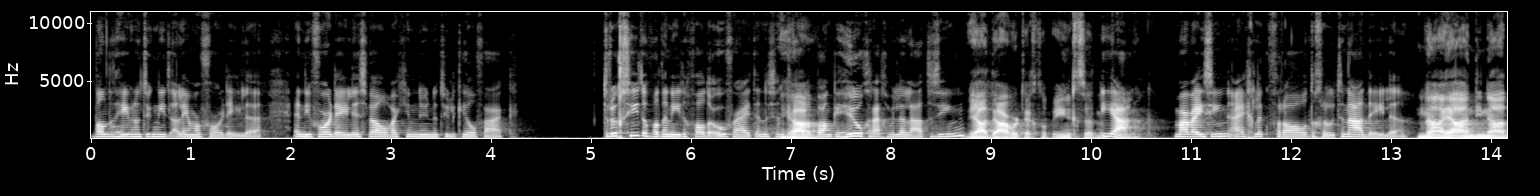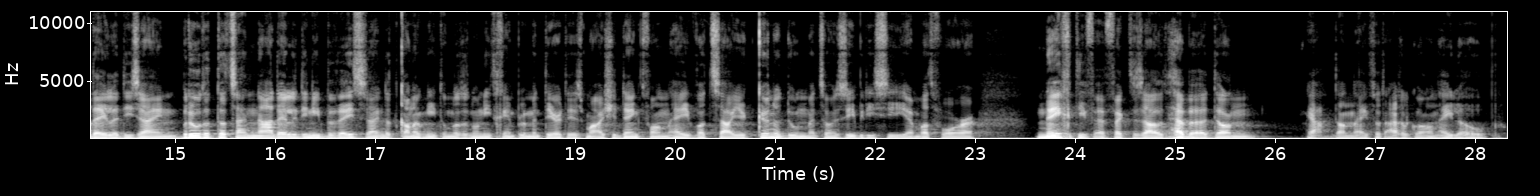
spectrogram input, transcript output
Want het heeft natuurlijk niet alleen maar voordelen. En die voordelen is wel wat je nu natuurlijk heel vaak terugziet. Of wat in ieder geval de overheid en de centrale banken heel graag willen laten zien. Ja, daar wordt echt op ingezet natuurlijk. Ja, maar wij zien eigenlijk vooral de grote nadelen. Nou ja, en die nadelen die zijn... Bedoel, dat, dat zijn nadelen die niet bewezen zijn. Dat kan ook niet omdat het nog niet geïmplementeerd is. Maar als je denkt van... hé, hey, wat zou je kunnen doen met zo'n CBDC... en wat voor negatieve effecten zou het hebben... dan ja, dan heeft dat eigenlijk wel een hele hoop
